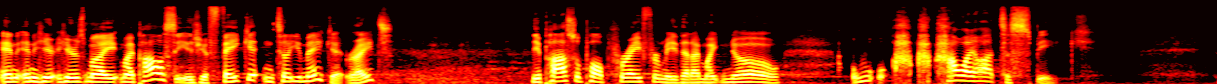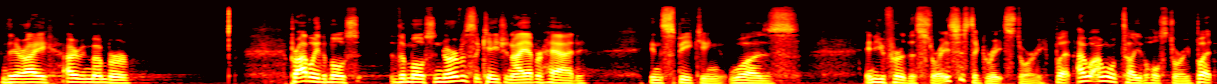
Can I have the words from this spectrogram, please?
And, and here, here's my, my policy is you fake it until you make it, right? the Apostle Paul, pray for me that I might know how I ought to speak. There I, I remember probably the most, the most nervous occasion I ever had in speaking was, and you've heard this story, it's just a great story, but I, I won't tell you the whole story, but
